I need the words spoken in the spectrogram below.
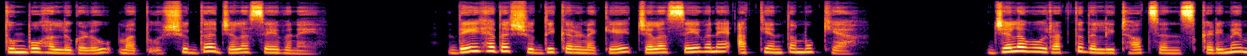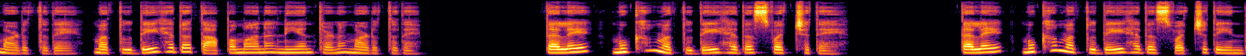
ತುಂಬು ಹಲ್ಲುಗಳು ಮತ್ತು ಶುದ್ಧ ಜಲ ಸೇವನೆ ದೇಹದ ಶುದ್ಧೀಕರಣಕ್ಕೆ ಜಲ ಸೇವನೆ ಅತ್ಯಂತ ಮುಖ್ಯ. ಜಲವು ರಕ್ತದಲ್ಲಿ ಟಾಕ್ಸಿನ್ಸ್ ಕಡಿಮೆ ಮಾಡುತ್ತದೆ ಮತ್ತು ದೇಹದ ತಾಪಮಾನ ನಿಯಂತ್ರಣ ಮಾಡುತ್ತದೆ. ತಲೆ, ಮುಖ ಮತ್ತು ದೇಹದ ಸ್ವಚ್ಛತೆ. ತಲೆ, ಮುಖ ಮತ್ತು ದೇಹದ ಸ್ವಚ್ಛತೆಯಿಂದ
